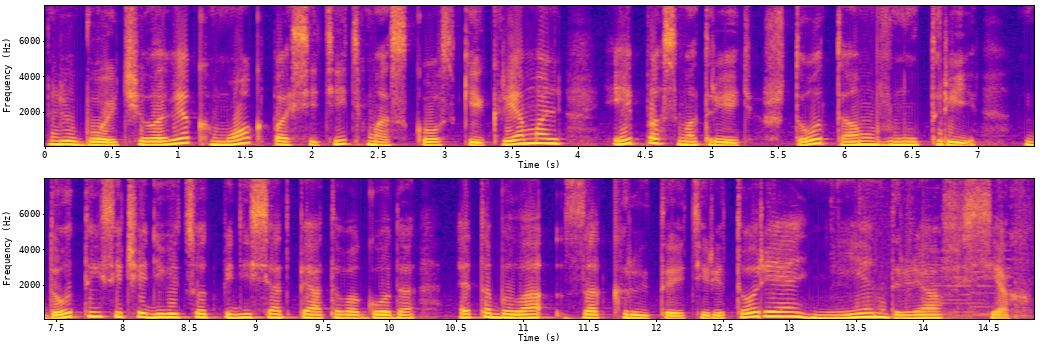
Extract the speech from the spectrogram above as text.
любой человек мог посетить Московский Кремль и посмотреть, что там внутри. До 1955 года это была закрытая территория не для всех.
